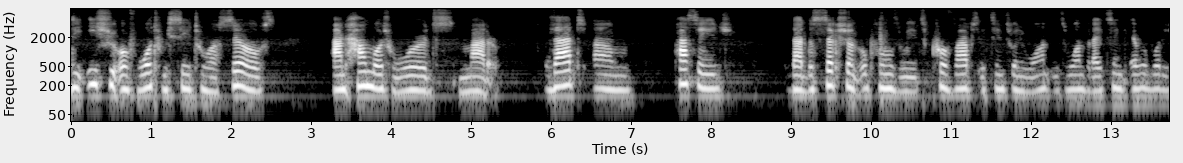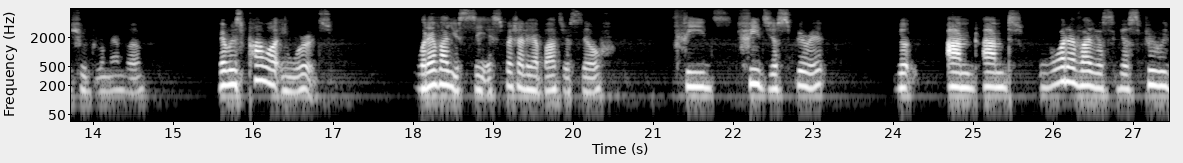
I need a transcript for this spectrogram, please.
the issue of what we say to ourselves and how much words matter. That um, passage that the section opens with Proverbs 18:21 is one that I think everybody should remember. There is power in words. Whatever you say, especially about yourself, feeds feeds your spirit. Your and and whatever your your spirit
